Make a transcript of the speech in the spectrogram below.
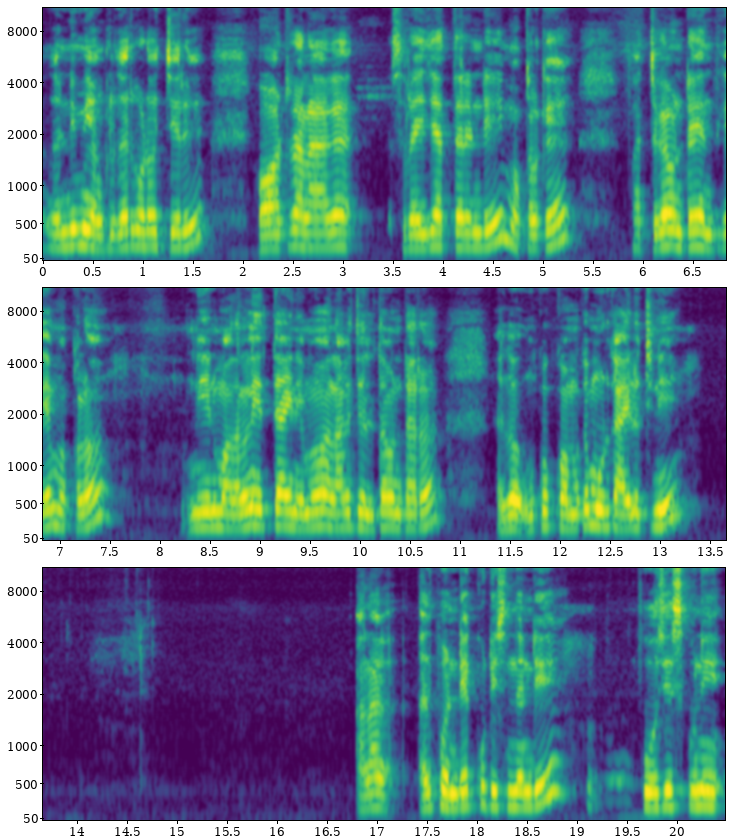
అదండి మీ అంకుల్ గారు కూడా వచ్చారు. వాటర్ అలాగా స్ప్రే చేస్తారండి మొక్కలకి. పచ్చగా ఉంటాయి అందుకే మొక్కలు. నేను మొదలన ఎత్తే ఆయన ఏమో అలాగ జల్లుతూ ఉంటారు. అదో ఇంకొక కొమ్మకి మూడు కాయలు వచ్చినాయి అలా అది పొండే కుట్టేసిందండి. కోసేసుకుని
